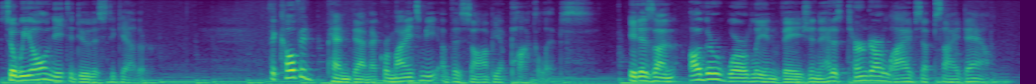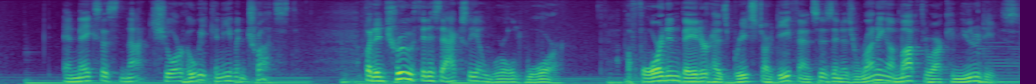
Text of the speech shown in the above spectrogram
So we all need to do this together. The COVID pandemic reminds me of the zombie apocalypse. It is an otherworldly invasion that has turned our lives upside down and makes us not sure who we can even trust. But in truth, it is actually a world war. A foreign invader has breached our defenses and is running amok through our communities.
